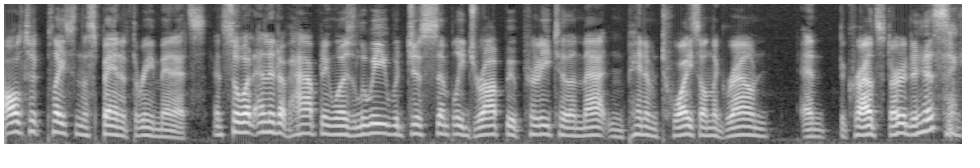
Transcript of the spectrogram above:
all took place in the span of three minutes. And so what ended up happening was Louis would just simply drop Beaupré to the mat and pin him twice on the ground, and the crowd started hissing.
